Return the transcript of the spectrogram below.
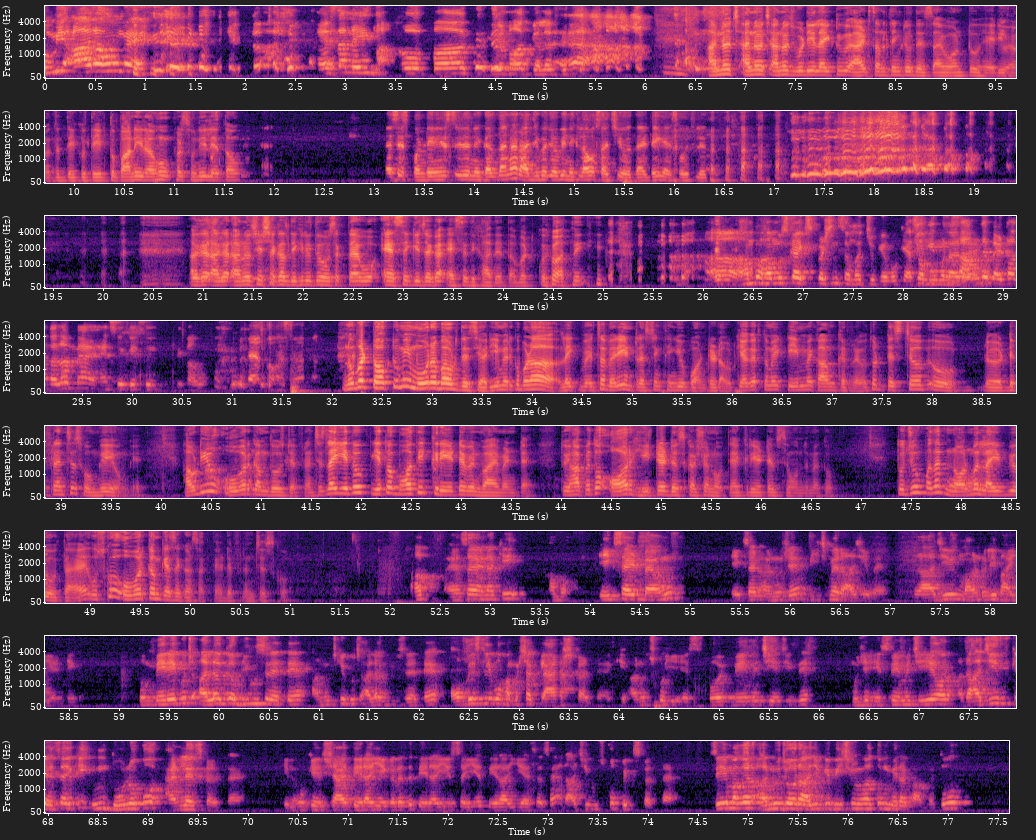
मम्मी आ रहा हूँ मैं। ऐसा नहीं था। ओ फक ये बहुत गलत है। Anuj Anuj Anuj would you like to add something to this I want to hear you मतलब देखो देख तो पानी रहूँ पर सुन ही लेता हूँ। ऐसे स्पॉन्टेनियसली जो निकलता है ना राजू का जो भी निकला वो सच ही होता है ठीक है? सोच लेता अगर अगर अनुज की शक्ल दिख रही तो हो सकता है वो ऐसे की जगह ऐसे दिखा देता बट कोई बात नहीं। हम हम उसका एक्सप्रेशन समझ चुके हैं वो कैसा मुँह बना रहा है। सामने बैठा था ना मैं ऐसे कैसे दिखाऊँ? मैं तो हंसा no but talk to me more about this यार ये मेरे को बड़ा like it's a very interesting thing you pointed out कि अगर तुम एक टीम में काम कर रहे हो तो डिस्टर्ब डिफरेंसेस होंगे ही होंगे। How do you overcome those differences like ये तो ये तो बहुत ही क्रिएटिव इन्वायरमेंट है। तो यहाँ पे तो और हीटेड डिस्कशन होते हैं क्रिएटिव जोन में तो। तो जो मतलब नॉर्मल लाइफ भी होता है उसको ओवरकम कैसे कर सकते हैं डिफरेंसेस को? अब ऐसा है ना कि हम एक साइड मैं हूँ एक साइड अनुज है बीच में राजीव है। राजीव मांडुली भाई है ठीक है? तो मेरे कुछ अलग व्यूज़ रहते हैं, अनुज के कुछ अलग व्यूज़ रहते हैं। ऑब्वियसली वो हमेशा क्लैश करते हैं कि अनुज को ये इस वे में चाहिए चीज़ें, मुझे इस वे में चाहिए और राजीव कैसा है कि इन दोनों को एनालाइज करता है कि ओके शायद तेरा ये गलत है, तेरा ये सही है, तेरा ये ऐसा है, राजीव उसको फिक्स करता है। सेम अगर अनुज और राजीव के बीच में हुआ तो मेरा काम है। तो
